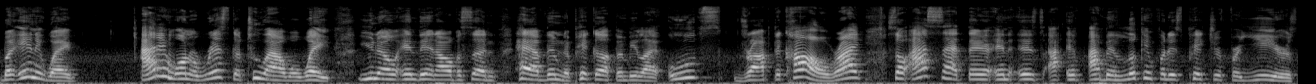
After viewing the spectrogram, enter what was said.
But anyway, I didn't want to risk a two hour wait, you know, and then all of a sudden have them to pick up and be like, oops, drop the call, right? So I sat there and it's, I, if I've been looking for this picture for years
